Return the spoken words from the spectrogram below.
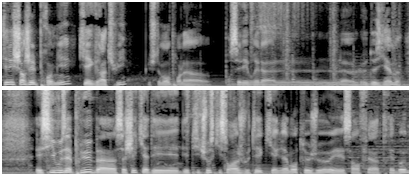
téléchargez le premier qui est gratuit justement pour la pour célébrer la, la- le deuxième. Et s'il vous a plu, ben sachez qu'il y a des, des petites choses qui sont rajoutées qui agrémentent le jeu et ça en fait un très bon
